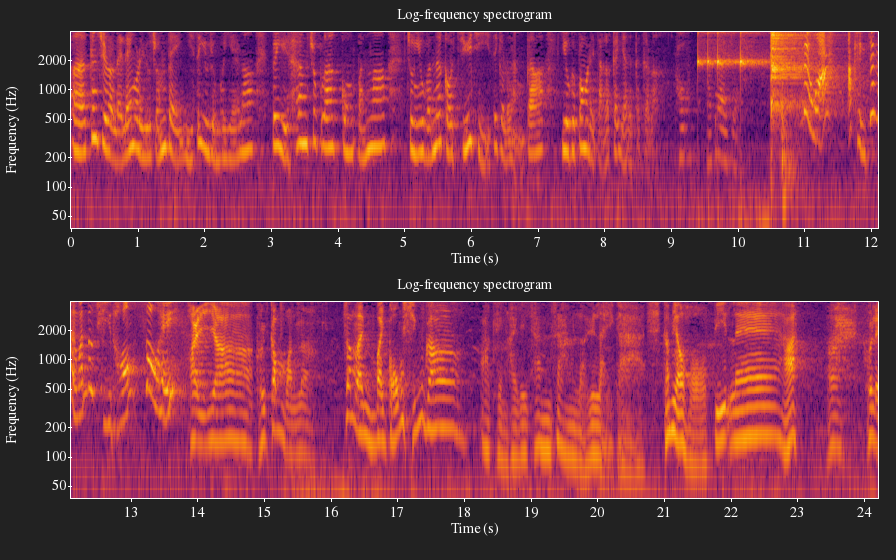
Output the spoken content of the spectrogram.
誒、跟住落嚟咧，我哋要準備儀式要用嘅嘢啦，比如香燭啦、供品啦，仲要揾一個主持儀式嘅老人家，要佢幫我哋摘個吉日就得㗎啦。好，我真係做。咩話？阿瓊真係揾到祠堂梳起？係啊，佢金運啊，真係唔係講少噶。阿瓊係你親生女嚟㗎，咁又何必咧嚇？唉，佢寧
